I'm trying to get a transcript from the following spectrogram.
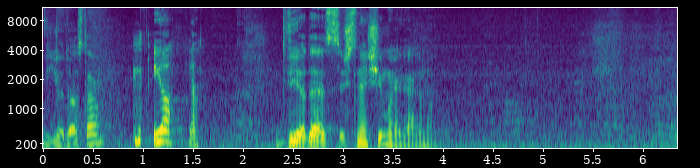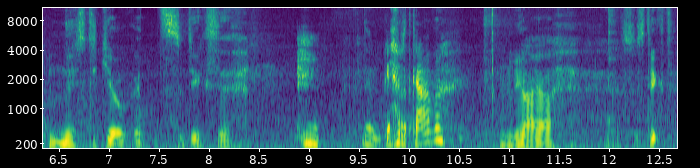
Juodos tau? Jo, jo. Dvi juodas išsinešimui galima. Nesitikėjau, kad sutiksi. Gert kavą? Nu jo, jo, susitikti.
